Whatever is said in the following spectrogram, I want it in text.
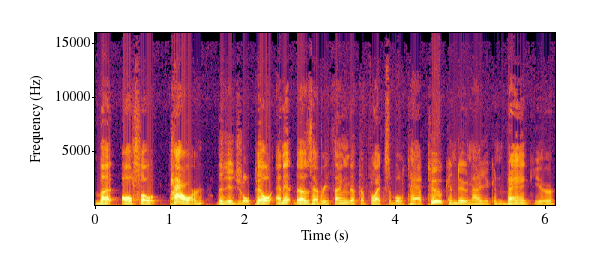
but also power the digital pill, and it does everything that the flexible tattoo can do. Now you can bank, you're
